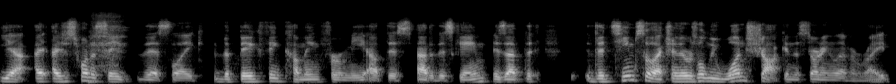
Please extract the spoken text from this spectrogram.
yeah I, I just want to say this like the big thing coming for me out this out of this game is that the the team selection there was only one shock in the starting 11 right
